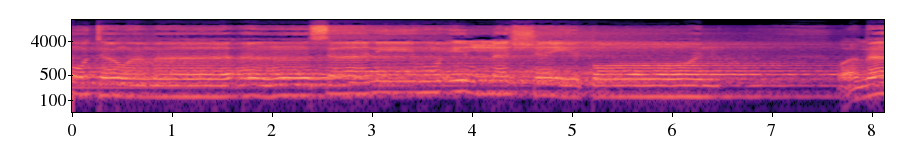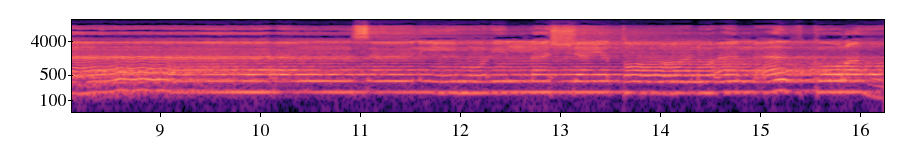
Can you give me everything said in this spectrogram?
الحوت وما أنسانيه إلا الشيطان وما أنسانيه إلا الشيطان أن أذكره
